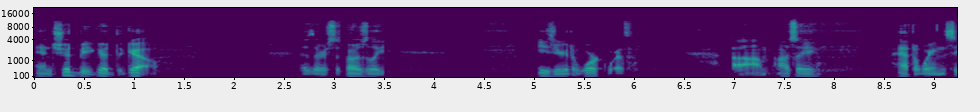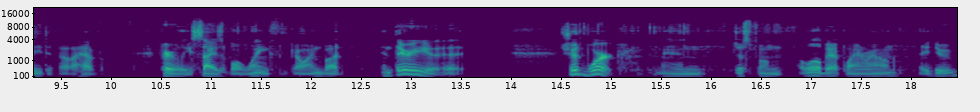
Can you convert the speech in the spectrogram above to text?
and should be good to go, as they're supposedly easier to work with. Um, obviously, have to wait and see. To, I have fairly sizable length going, but in theory, it should work. And just from a little bit of playing around, they do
